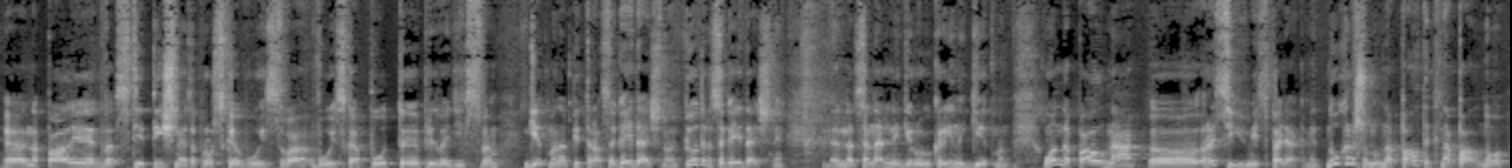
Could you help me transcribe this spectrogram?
э, напали 20-тысячное запорожское войско, войско под э, предводительством Гетмана Петра Сагайдачного. Петр Сагайдачный, э, национальный герой Украины, Гетман. Он напал на э, Россию вместе с поляками. Ну хорошо, ну напал так напал, но,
